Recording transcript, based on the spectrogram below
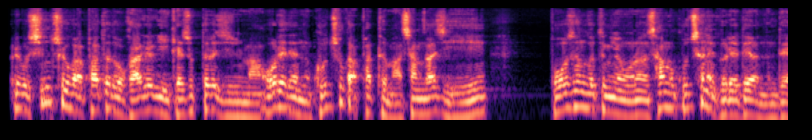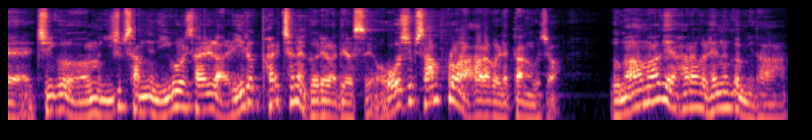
그리고 신축 아파트도 가격이 계속 떨어지지만 오래된 구축 아파트 마찬가지 보성 같은 경우는 3억 9천에 거래되었는데 지금 23년 2월 4일 날 1억 8천에 거래가 되었어요. 53%나 하락을 했다는 거죠. 어마어마하게 하락을 했는 겁니다.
